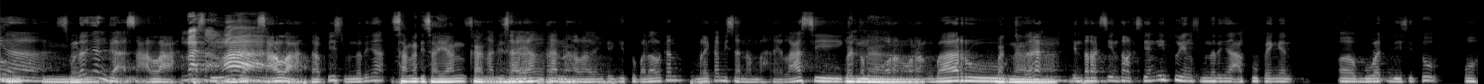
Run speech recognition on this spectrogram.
iya, Hmm, sebenarnya nggak salah. Nggak Tapi salah. nggak salah. Tapi sebenarnya Sangat disayangkan. sangat ya, disayangkan karena- hal-hal yang kayak gitu. Padahal kan mereka bisa nambah relasi, Benar. ketemu orang-orang baru. Benar. Sebenarnya kan interaksi-interaksi yang itu yang sebenarnya aku pengen eh, buat di situ. Oh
